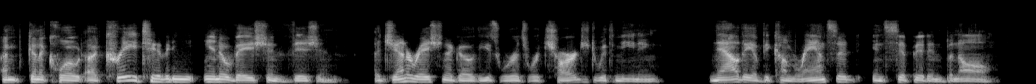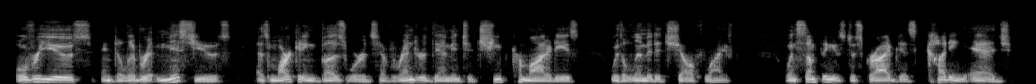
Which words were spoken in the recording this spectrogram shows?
I'm going to quote, uh, creativity, innovation, vision. A generation ago, these words were charged with meaning. Now they have become rancid, insipid, and banal. Overuse and deliberate misuse as marketing buzzwords have rendered them into cheap commodities with a limited shelf life. When something is described as cutting edge,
